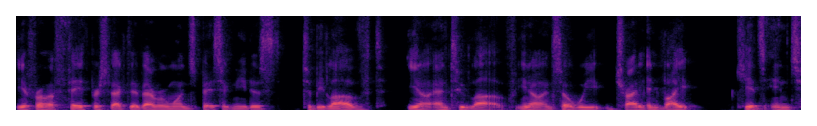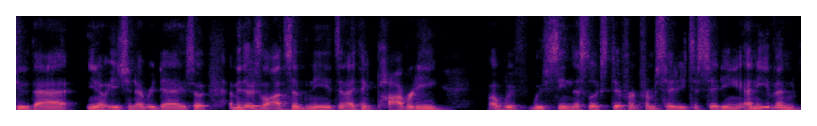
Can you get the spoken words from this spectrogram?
you know, from a faith perspective, everyone's basic need is to be loved, you know, and to love, you know, and so we try to invite kids into that, you know, each and every day. So, I mean, there's lots of needs, and I think poverty uh, we've we've seen this looks different from city to city, and even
